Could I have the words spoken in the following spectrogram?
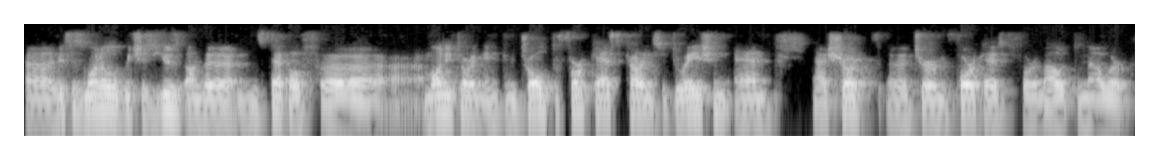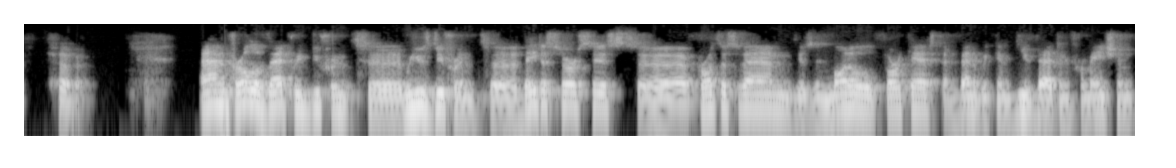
uh, this is model which is used on the um, step of uh, uh, monitoring and control to forecast current situation and uh, short-term forecast for about an hour further. And for all of that, we different uh, we use different uh, data sources, uh, process them using model forecast, and then we can give that information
